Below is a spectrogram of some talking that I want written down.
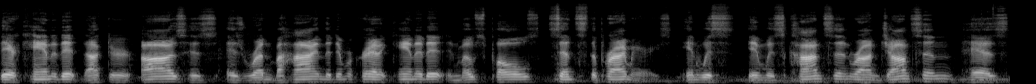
their candidate, Dr. Oz, has, has run behind the Democratic candidate in most polls since the primaries. In, in Wisconsin, Ron Johnson has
